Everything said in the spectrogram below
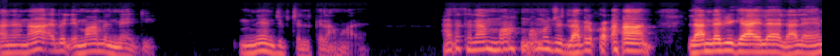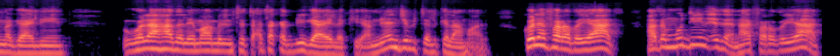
أنا نائب الإمام المهدي. منين جبت الكلام هذا؟ هذا كلام ما ما موجود لا بالقرآن لا النبي قايله لا الأئمة قايلين ولا هذا الإمام اللي أنت تعتقد به قايل لك إياه. منين جبت الكلام هذا؟ كلها فرضيات. هذا مو دين إذن هاي فرضيات.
